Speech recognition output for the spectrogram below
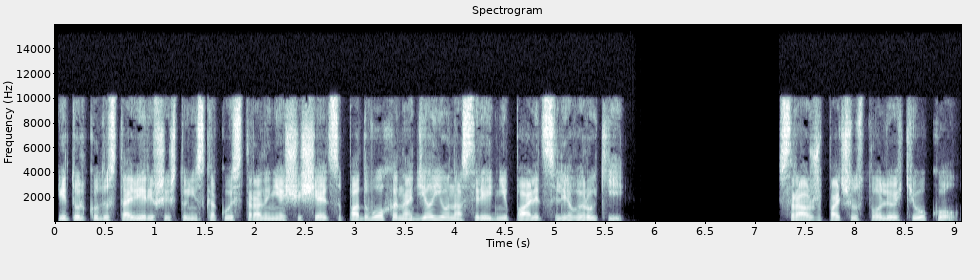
И только удостоверившись, что ни с какой стороны не ощущается подвоха, надел его на средний палец левой руки. Сразу же почувствовал легкий укол.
